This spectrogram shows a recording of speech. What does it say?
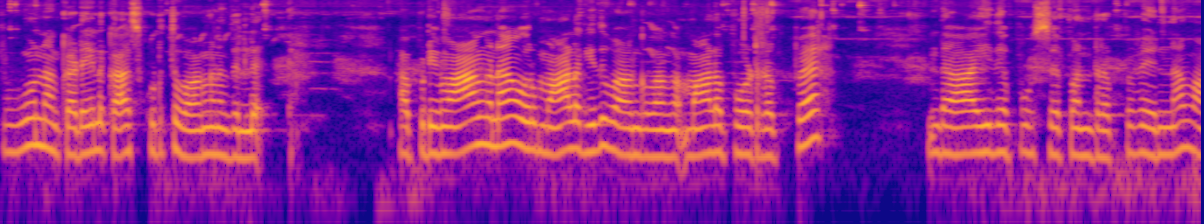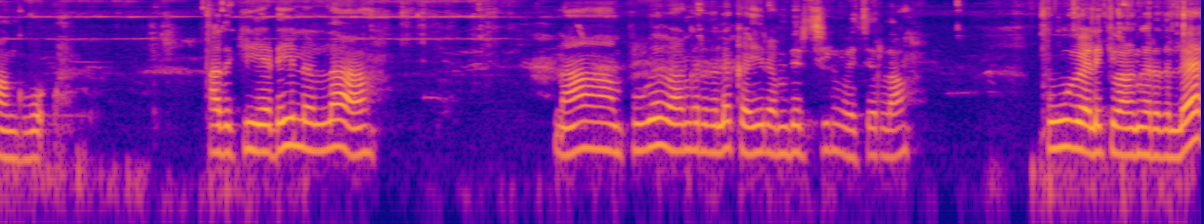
பூவும் நான் கடையில் காசு கொடுத்து வாங்கினதில்லை. அப்படி வாங்கினா ஒரு மாலை இது வாங்குவாங்க. மாலை போடுறப்ப இந்த ஆயுத பூஜை பண்ணுறப்ப வேணால் வாங்குவோம். அதுக்கு இடையிலெல்லாம் நான் பூவே வாங்குறதில்ல கை அம்பிரிச்சு இங்கே வச்சிடலாம் பூ விலைக்கு வாங்குறதில்ல.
